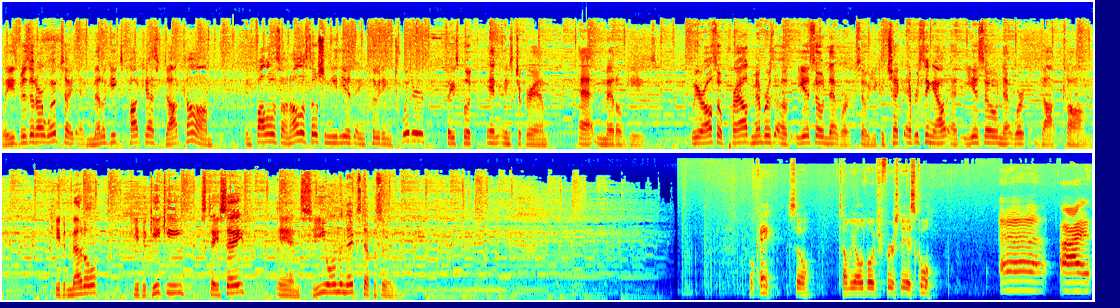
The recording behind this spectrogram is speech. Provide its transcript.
please visit our website at metalgeekspodcast.com and follow us on all the social medias, including Twitter, Facebook, and Instagram at Metal Geeks. We are also proud members of ESO Network, so you can check everything out at esonetwork.com. Keep it metal, keep it geeky, stay safe, and see you on the next episode. Okay, so tell me all about your first day of school. Uh, I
